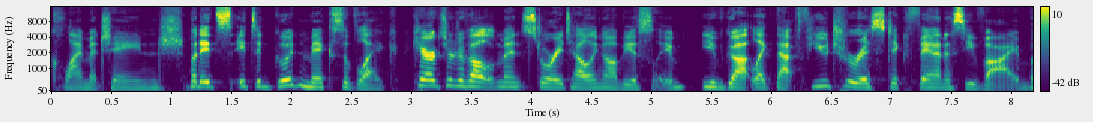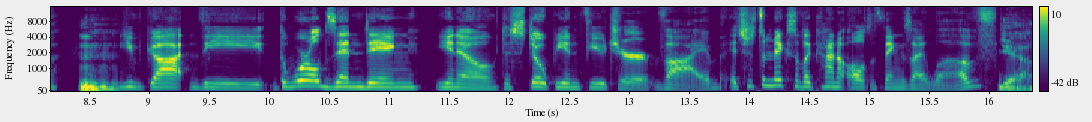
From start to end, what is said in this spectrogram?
climate change. But it's it's a good mix of like character development, storytelling obviously. You've got like that futuristic fantasy vibe. hmm You've got the the world's ending, you know, dystopian future vibe. It's just a mix of like kind of all the things I love Yeah.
